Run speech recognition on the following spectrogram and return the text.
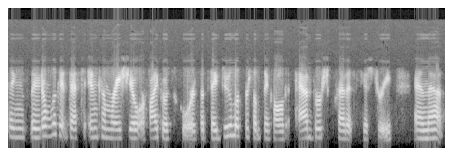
things, they don't look at debt to income ratio or FICO scores, but they do look for something called adverse credit history, and that's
